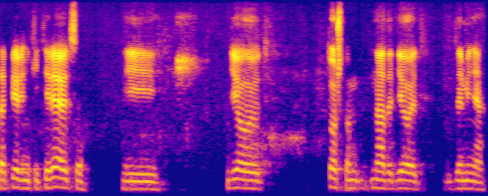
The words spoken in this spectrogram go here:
соперники теряются и делают то, что надо делать для меня.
